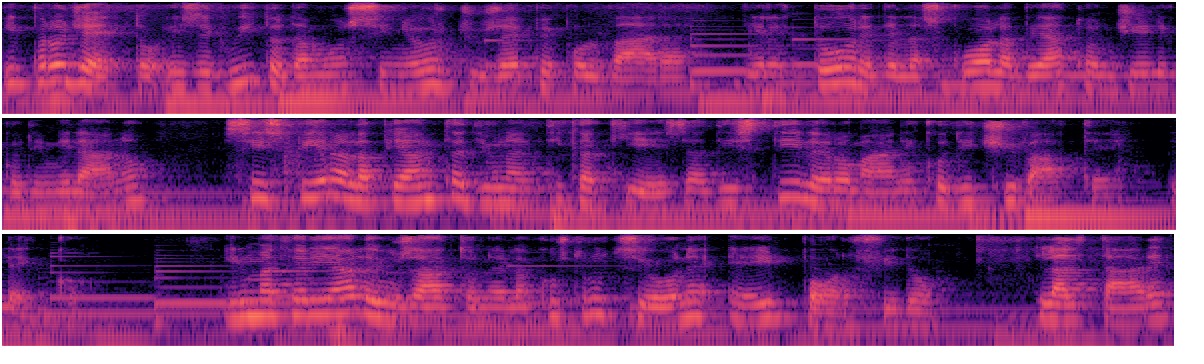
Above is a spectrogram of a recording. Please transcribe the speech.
Il progetto, eseguito da Monsignor Giuseppe Polvara, direttore della Scuola Beato Angelico di Milano, si ispira alla pianta di un'antica chiesa di stile romanico di Civate, Lecco. Il materiale usato nella costruzione è il porfido. L'altare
